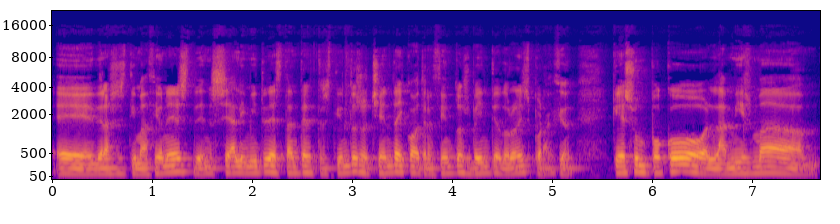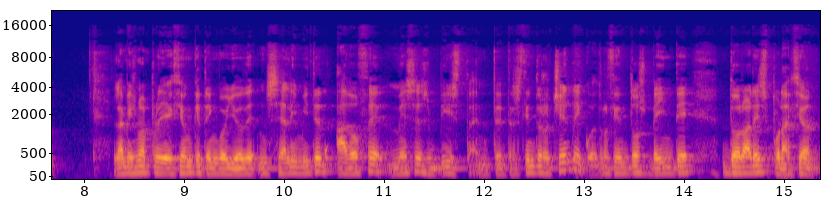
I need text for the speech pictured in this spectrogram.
eh, de las estimaciones de SEA Limited está entre 380 y 420 dólares por acción, que es un poco la misma la misma proyección que tengo yo de SEA Limited a 12 meses vista, entre 380 y 420 dólares por acción.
